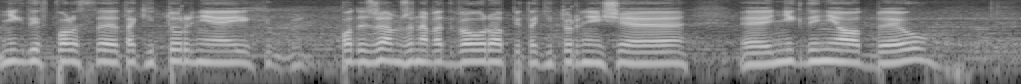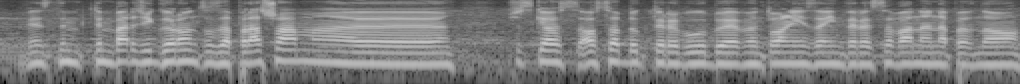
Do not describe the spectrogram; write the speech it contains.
Nigdy w Polsce taki turniej, podejrzewam, że nawet w Europie taki turniej się e, nigdy nie odbył. Więc tym, tym bardziej gorąco zapraszam. Wszystkie os- osoby, które byłyby ewentualnie zainteresowane na pewno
